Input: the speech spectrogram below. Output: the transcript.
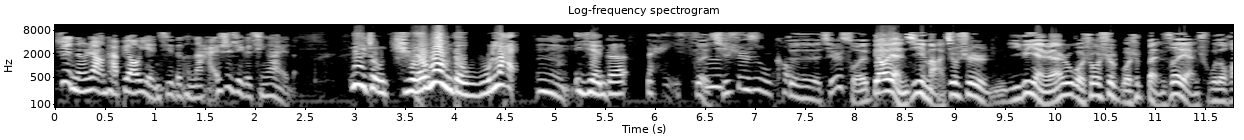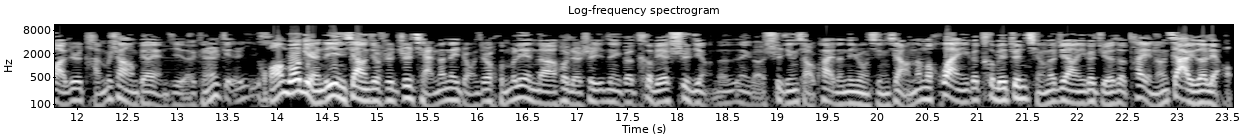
最能让他飙演技的，可能还是这个亲爱的。那种绝望的无奈，嗯，演的哎，对，其实入口。对对对，其实所谓飙演技嘛，就是一个演员如果说是我是本色演出的话，就是谈不上飙演技的。可能给黄渤给人的印象就是之前的那种，就是混不吝的，或者是那个特别市井的那个市井小快的那种形象。那么换一个特别真情的这样一个角色，他也能驾驭得了，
